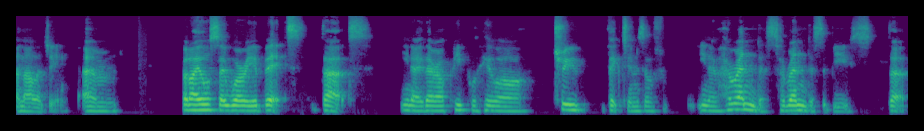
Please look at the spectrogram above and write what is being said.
analogy. Um, but I also worry a bit that you know there are people who are true victims of you know horrendous horrendous abuse that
